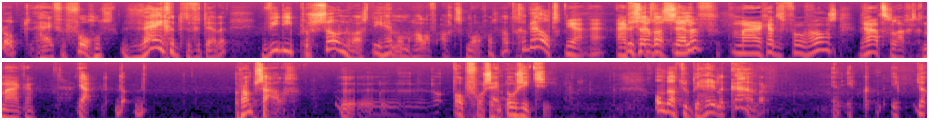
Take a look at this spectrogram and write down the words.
Waarop hij vervolgens weigerde te vertellen wie die persoon was die hem om half acht s morgens had gebeld. Ja, hij dus dat was zelf, maar gaat het vervolgens raadselachtig maken. Ja, rampzalig. Uh, ook voor zijn positie. Omdat natuurlijk de hele Kamer. En ik, ik, ja,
